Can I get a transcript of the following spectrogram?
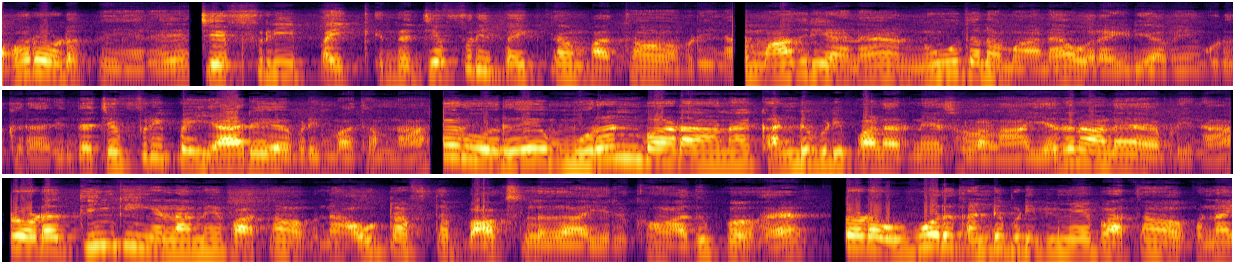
அவரோட பேர் ஜெஃப்ரி பைக் இந்த ஜெஃப்ரி பைக் தான் பார்த்தோம் அப்படின்னா மாதிரியான நூதனமான ஒரு ஐடியாவையும் கொடுக்குறாரு. இந்த ஜெஃப்ரி பை யாரு அப்படின்னு பார்த்தோம்னா இவர் ஒரு முரண்பாடான கண்டுபிடிப்பாளர்னே சொல்லலாம். எதனால அப்படின்னா அவரோட திங்கிங் எல்லாமே பார்த்தோம் அப்படின்னா அவுட் ஆஃப் த பாக்ஸில் தான் இருக்கும். அது போக அவரோட ஒவ்வொரு கண்டுபிடிப்புமே பார்த்தோம் அப்படின்னா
